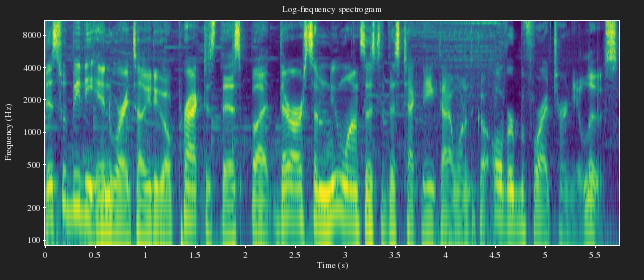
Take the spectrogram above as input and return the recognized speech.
This would be the end where I tell you to go practice this, but there are some nuances to this technique that I wanted to go over before I turn you loose.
